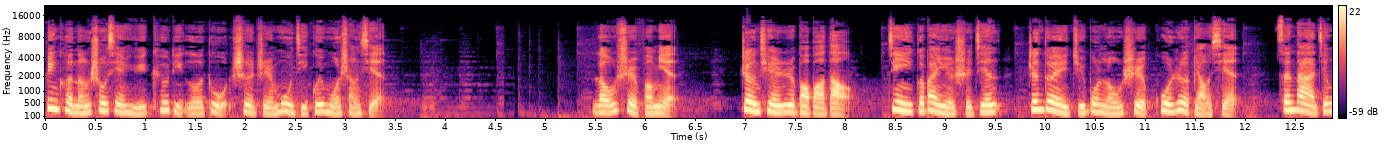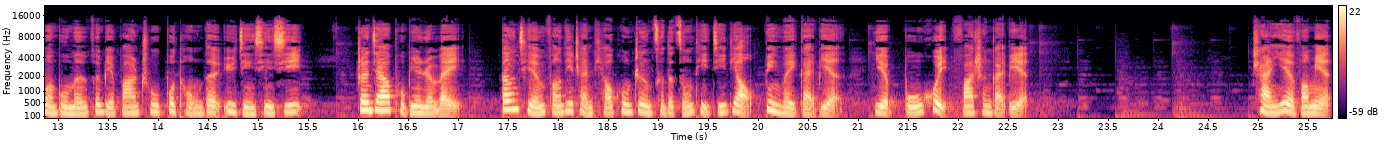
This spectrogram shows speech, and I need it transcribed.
并可能受限于 QD 额度设置募集规模上限。楼市方面，证券日报报道，近一个半月时间。针对局部楼市过热表现，三大监管部门分别发出不同的预警信息。专家普遍认为，当前房地产调控政策的总体基调并未改变，也不会发生改变。产业方面，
